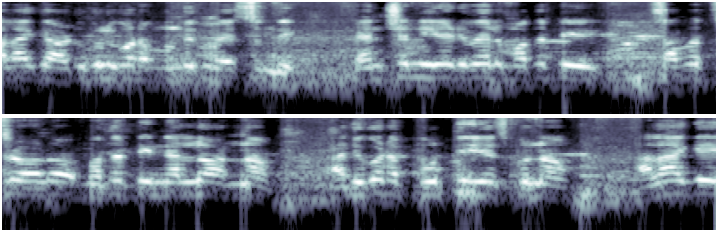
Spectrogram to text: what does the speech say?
అలాగే అడుగులు కూడా ముందుకు వేస్తుంది. పెన్షన్ ఏడు వేలు మొదటి సంవత్సరంలో మొదటి నెలలో అన్నాం. అది కూడా పూర్తి చేసుకున్నాం. అలాగే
